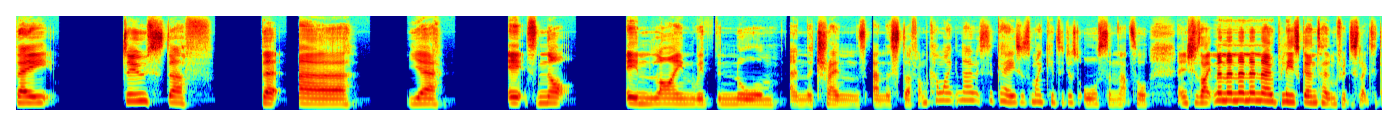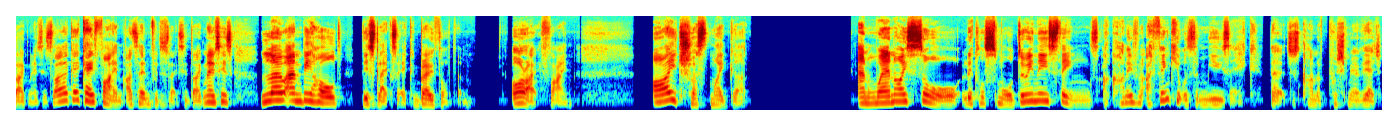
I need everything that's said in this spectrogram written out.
They do stuff that, uh, yeah, it's not in line with the norm and the trends and the stuff. I'm kind of like, no, it's okay. It's just my kids are just awesome. That's all. And she's like, no, no, no, no, no. Please go and tell them for a dyslexia diagnosis. I'm like, okay, fine. I'll tell them for dyslexia diagnosis. Lo and behold, dyslexic, both of them. All right, fine. I trust my gut. And when I saw Little Small doing these things, I can't even, I think it was the music that just kind of pushed me over the edge.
